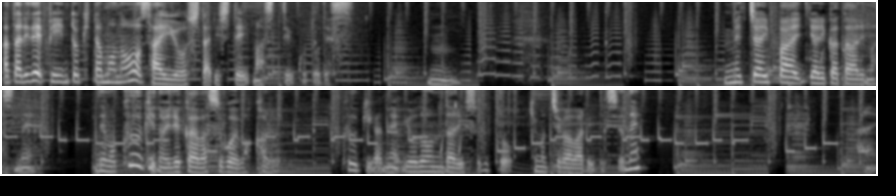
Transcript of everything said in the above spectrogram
あたりでピンときたものを採用したりしていますっていうことです。うん。めっちゃいっぱいやり方ありますね。でも空気の入れ替えはすごいわかる。空気がね、よどんだりすると気持ちが悪いですよね。はい。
